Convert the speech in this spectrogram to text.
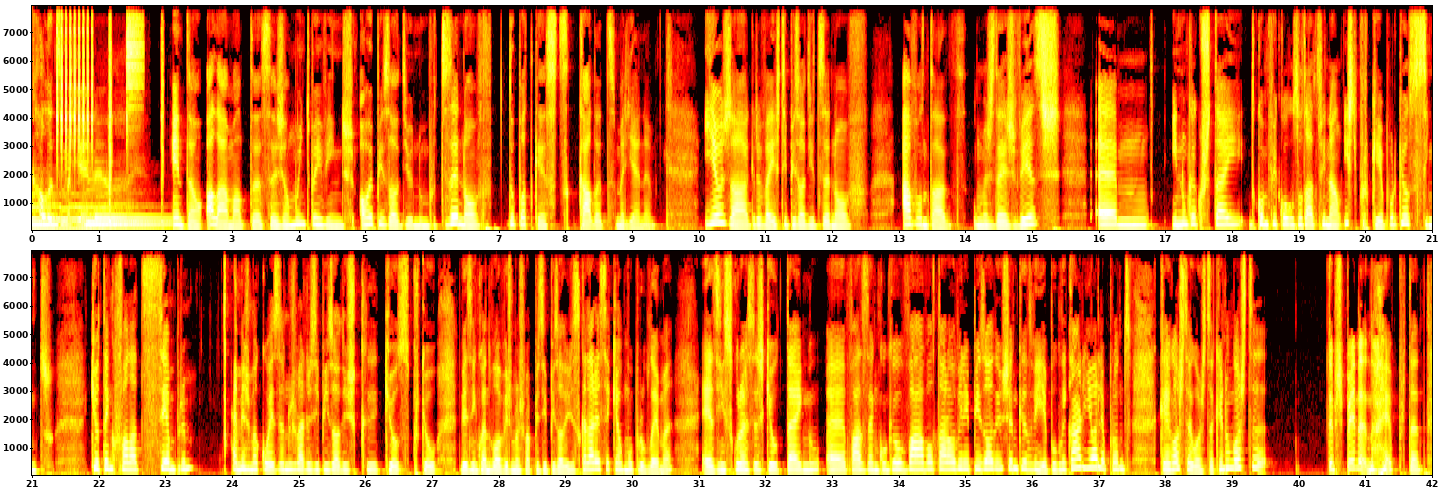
Cala-te, Mariana. Então, olá malta, sejam muito bem-vindos ao episódio número 19 do podcast Cala-te Mariana. E eu já gravei este episódio 19 à vontade umas 10 vezes um, e nunca gostei de como ficou o resultado final. Isto porquê? Porque eu sinto que eu tenho falado sempre a mesma coisa nos vários episódios que, que ouço, porque eu de vez em quando vou ouvir os meus próprios episódios e se calhar esse é que é o meu problema. É as inseguranças que eu tenho uh, fazem com que eu vá voltar a ouvir episódios sendo que eu devia publicar e olha, pronto, quem gosta, gosta, quem não gosta, temos pena, não é? Portanto,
